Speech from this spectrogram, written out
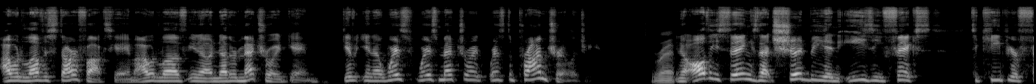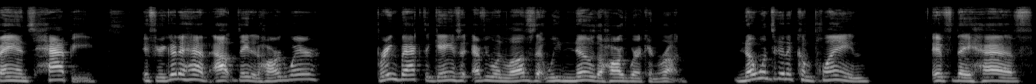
I would love a Star Fox game. I would love, you know, another Metroid game. Give you know, where's where's Metroid? Where's the Prime trilogy? Right. You know, all these things that should be an easy fix to keep your fans happy. If you're going to have outdated hardware, bring back the games that everyone loves that we know the hardware can run. No one's going to complain if they have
